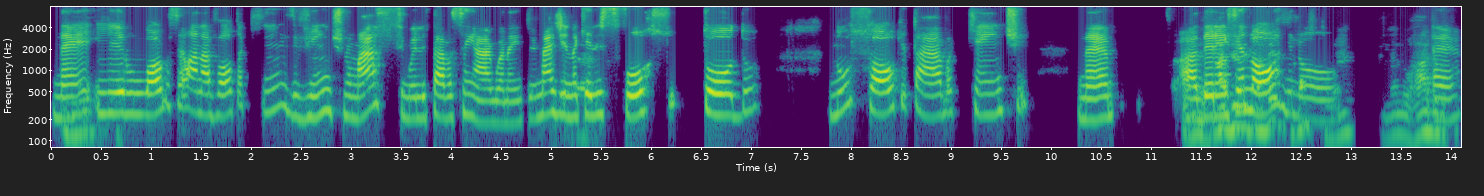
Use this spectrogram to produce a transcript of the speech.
né? Uhum. E logo, sei lá, na volta 15, 20, no máximo, ele estava sem água, né? Então imagina é. aquele esforço todo no sol que estava quente, né? A é, aderência enorme no. Né? No rádio. É.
